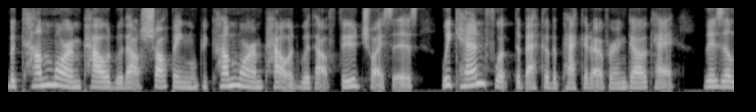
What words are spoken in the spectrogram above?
become more empowered with our shopping, we become more empowered with our food choices, we can flip the back of the packet over and go, okay, there's a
